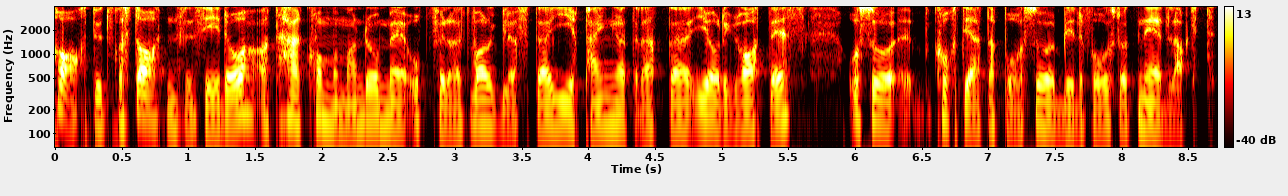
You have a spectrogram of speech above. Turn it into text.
rart ut fra statens side òg, at her kommer man da med oppfyller et valgløfte, gir penger til dette, gjør det gratis, og så eh, kort tid etterpå så blir det foreslått nedlagt.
